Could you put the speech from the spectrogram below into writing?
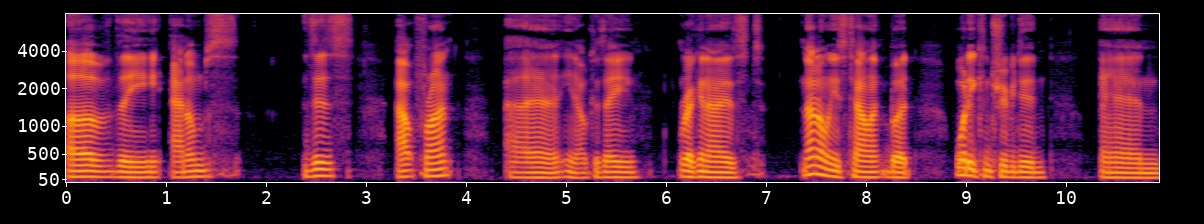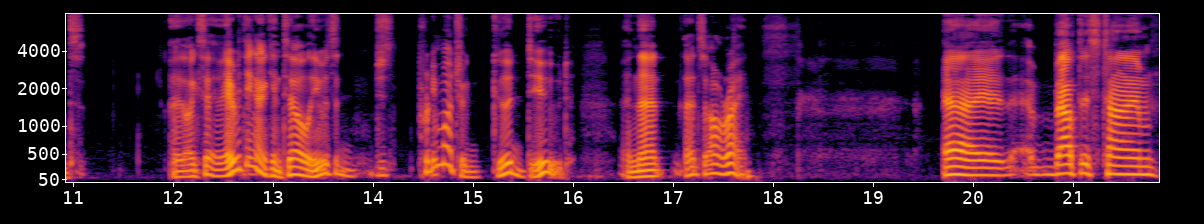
of the Addams this out front, uh, you know, because they recognized not only his talent but what he contributed, and uh, like I said, everything I can tell, he was a, just pretty much a good dude, and that that's all right. Uh, about this time,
